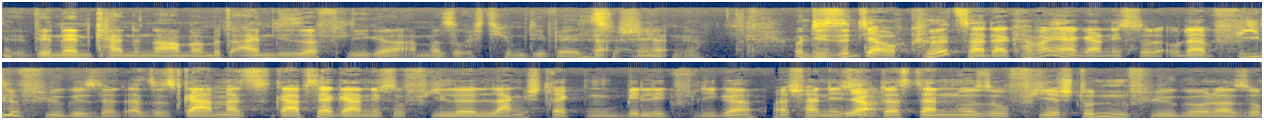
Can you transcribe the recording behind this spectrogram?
wir nennen keine Namen, mit einem dieser Flieger einmal so richtig um die Welt ja, zu schicken. Ja. Und die sind ja auch kürzer, da kann man ja gar nicht so, oder viele Flüge sind, also es gab es ja gar nicht so viele Langstrecken-Billigflieger. Wahrscheinlich ja. sind das dann nur so vier Stunden Flüge oder so,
